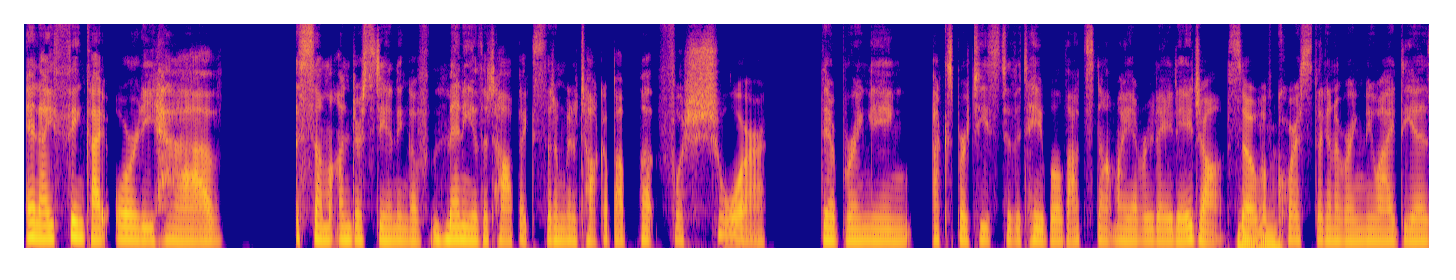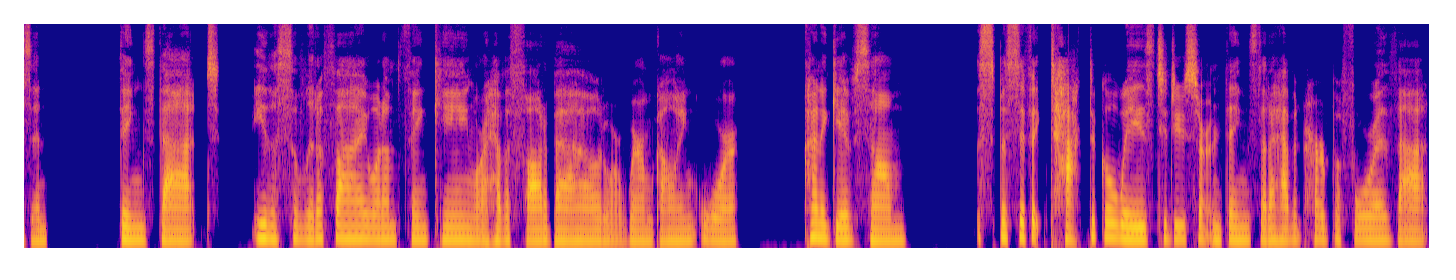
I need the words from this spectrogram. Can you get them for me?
And I think I already have some understanding of many of the topics that I'm going to talk about, but for sure they're bringing expertise to the table. That's not my everyday day job. So of Mhm. course they're going to bring new ideas and things that either solidify what I'm thinking or I have a thought about or where I'm going or kind of give some specific tactical ways to do certain things that I haven't heard before that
